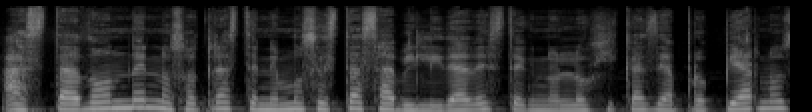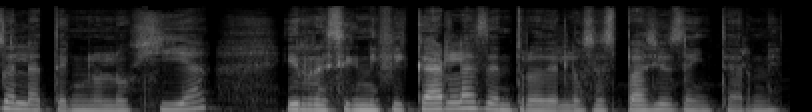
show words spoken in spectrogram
hasta dónde nosotras tenemos estas habilidades tecnológicas de apropiarnos de la tecnología y resignificarlas dentro de los espacios de Internet.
